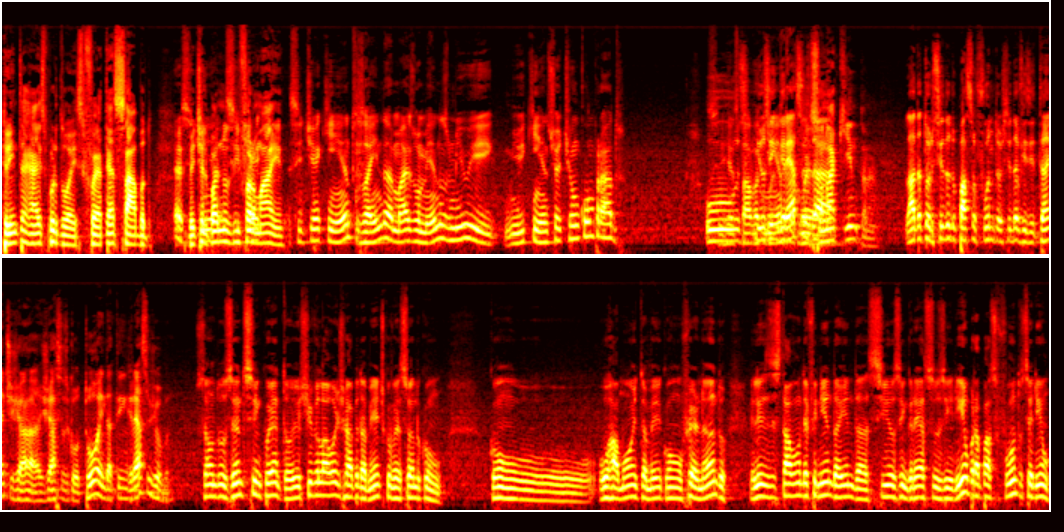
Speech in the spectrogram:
30 reais por dois, foi até sábado. É, É, se ele tinha- pode nos informar tinha- aí. Se tinha 500 ainda, mais ou menos 1.000 e 1.500 já tinham comprado. Os, e os 500, ingressos da, na quinta, né? Lá da torcida do Passo Fundo, torcida visitante, já, já se esgotou? Ainda tem ingresso, Juba? São 250. Eu estive lá hoje rapidamente conversando com, com o, o Ramon e também com o Fernando. Eles estavam definindo ainda se os ingressos iriam para Passo Fundo, seriam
